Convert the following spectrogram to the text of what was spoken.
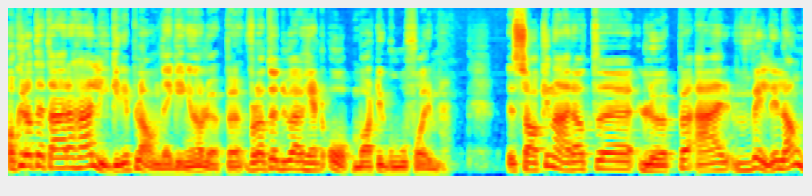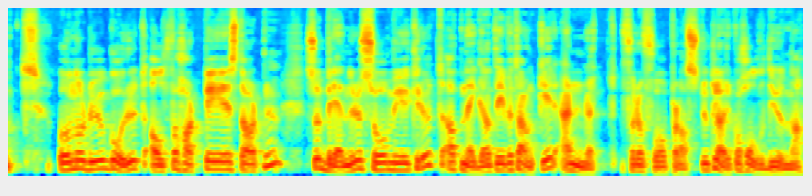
akkurat dette her ligger i planleggingen av løpet, for at du er jo helt åpenbart i god form. Saken er at løpet er veldig langt, og når du går ut altfor hardt i starten, så brenner du så mye krutt at negative tanker er nødt for å få plass. Du klarer ikke å holde de unna.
